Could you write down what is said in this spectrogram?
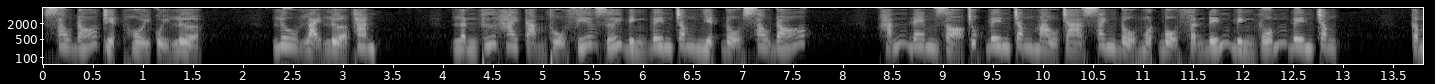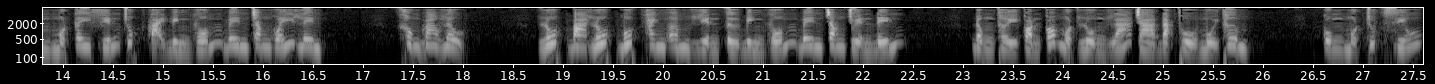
Sau đó triệt hồi củi lửa. Lưu lại lửa than. Lần thứ hai cảm thụ phía dưới bình bên trong nhiệt độ sau đó. Hắn đem giỏ trúc bên trong màu trà xanh đổ một bộ phận đến bình gốm bên trong. Cầm một cây phiến trúc tại bình gốm bên trong quấy lên. Không bao lâu. Lốp ba lốp bút thanh âm liền từ bình gốm bên trong truyền đến. Đồng thời còn có một luồng lá trà đặc thù mùi thơm. Cùng một chút xíu.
